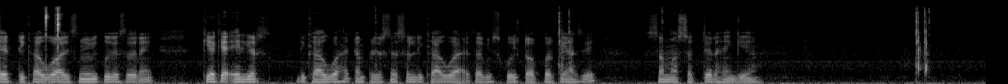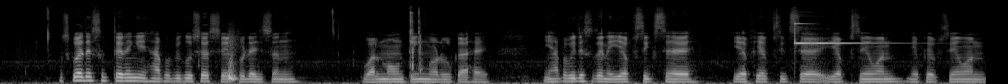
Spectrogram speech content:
eight लिखा हुआ है। इसमें भी कुछ देख सकते हैं क्या क्या एरियर्स लिखा हुआ है टेम्परेचर सेंसर लिखा हुआ है तो अब इसको स्टॉप करके यहाँ से समझ सकते रहेंगे। उसके बाद देख सकते रहेंगे, यहाँ पर भी कुछ है self digestion wall mounting model का है। यहाँ पर भी देख सकते हैं एफ़ सिक्स है एफ़ एफ़ सिक्स है F seven F F seven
